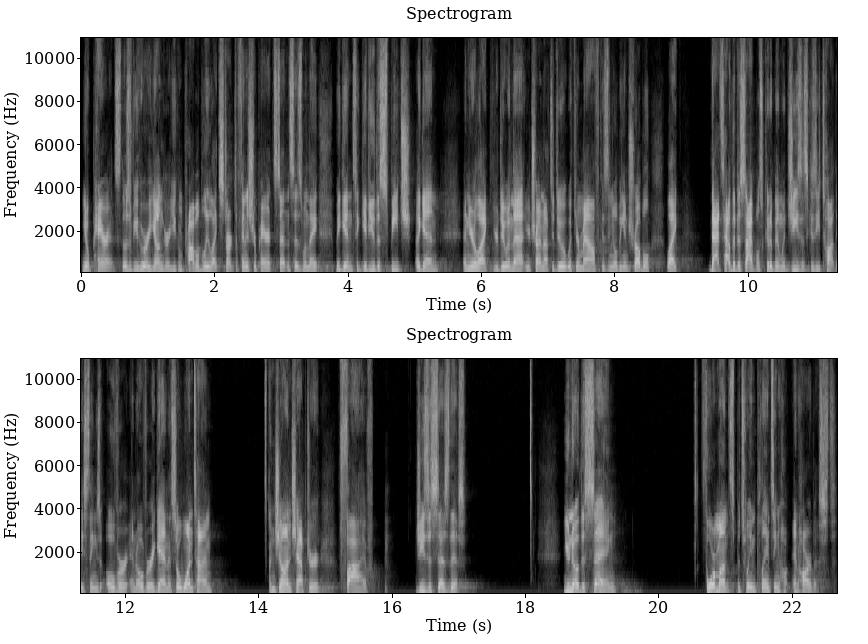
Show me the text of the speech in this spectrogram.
you know, parents, those of you who are younger, you can probably like start to finish your parents' sentences when they begin to give you the speech again. And you're like, you're doing that, and you're trying not to do it with your mouth because then you'll be in trouble. Like, that's how the disciples could have been with Jesus because he taught these things over and over again. And so one time in John chapter 5, Jesus says this You know the saying, four months between planting and harvest.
